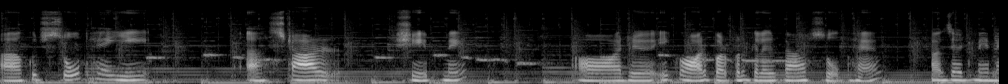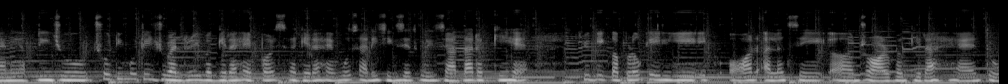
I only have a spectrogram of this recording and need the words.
आ, कुछ सोप है ये। स्टार शेप में और एक और पर्पल कलर का सोप है। जेड में मैंने अपनी जो छोटी मोटी ज्वेलरी वगैरह है पर्स वगैरह है, वो सारी चीज़ें थोड़ी ज़्यादा रखी है क्योंकि कपड़ों के लिए एक और अलग से ड्रॉर वगैरह है तो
